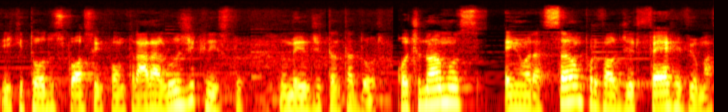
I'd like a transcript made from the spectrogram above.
e que todos possam encontrar a luz de Cristo no meio de tanta dor. Continuamos em oração por Valdir Ferre e Vilma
